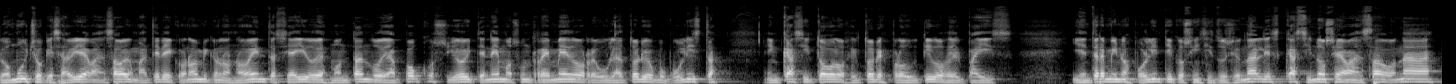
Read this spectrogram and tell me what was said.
lo mucho que se había avanzado en materia económica en los 90 se ha ido desmontando de a pocos y hoy tenemos un remedio regulatorio populista en casi todos los sectores productivos del país. Y en términos políticos e institucionales casi no se ha avanzado nada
